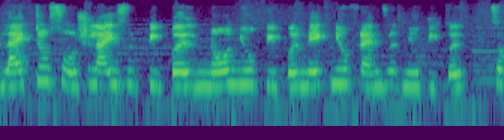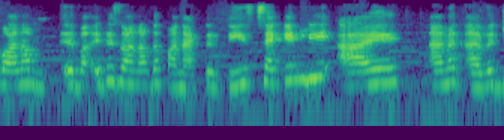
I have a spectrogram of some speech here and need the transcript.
like to socialize with people, know new people, make new friends with new people. So one of it is one of the fun activities. Secondly, I am an avid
